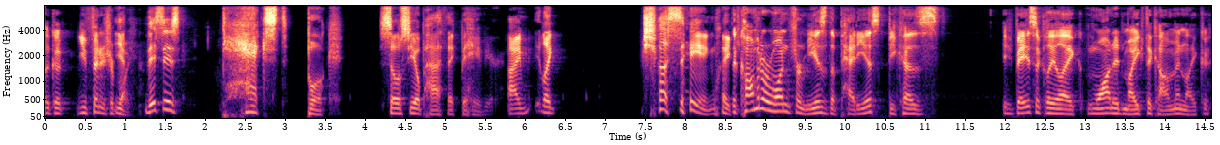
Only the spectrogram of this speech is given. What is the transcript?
Okay, you finish your yeah, point. This is textbook sociopathic behavior. I'm like just saying like the Commodore one for me is the pettiest because he basically like wanted Mike to come and like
